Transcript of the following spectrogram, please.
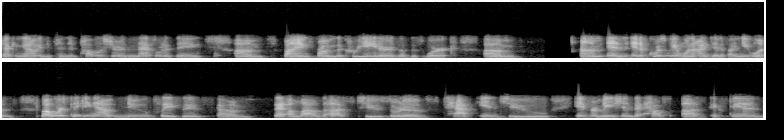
checking out independent publishers and that sort of thing. Um, buying from the creators of this work. Um, um, and, and of course, we want to identify new ones, but we're thinking out new places um, that allows us to sort of tap into information that helps us expand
